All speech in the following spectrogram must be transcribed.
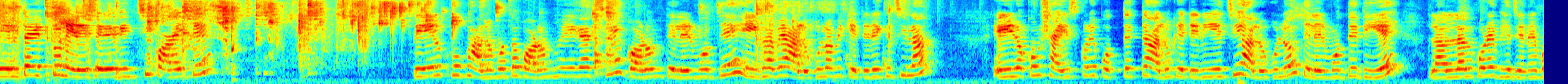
তেলটা একটু নেড়ে চেড়ে দিচ্ছি কড়াইতে। তেল খুব ভালো মতো গরম হয়ে গেছে। গরম তেলের মধ্যে এইভাবে আলুগুলো আমি কেটে রেখেছিলাম। এই রকম সাইজ করে প্রত্যেকটা আলু কেটে নিয়েছি। আলুগুলো তেলের মধ্যে দিয়ে লাল লাল করে ভেজে নেব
